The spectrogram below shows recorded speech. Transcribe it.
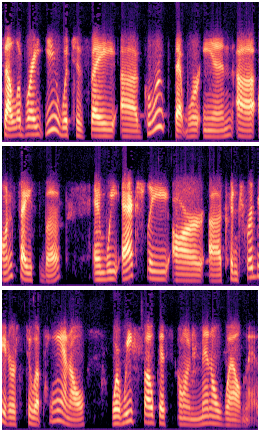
Celebrate You, which is a uh, group that we're in uh, on Facebook. And we actually are uh, contributors to a panel where we focus on mental wellness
